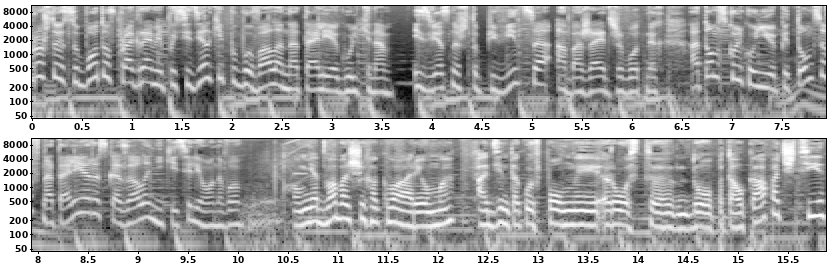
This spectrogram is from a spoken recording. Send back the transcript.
В прошлую субботу в программе «Посиделки» побывала Наталья Гулькина. Известно, что певица обожает животных. О том, сколько у нее питомцев, Наталья рассказала Никите Леонову. У меня два больших аквариума. Один такой в полный рост э, до потолка почти,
